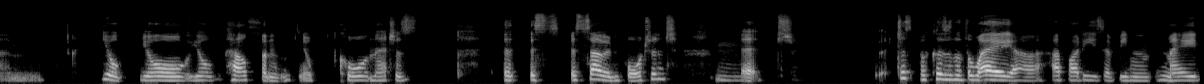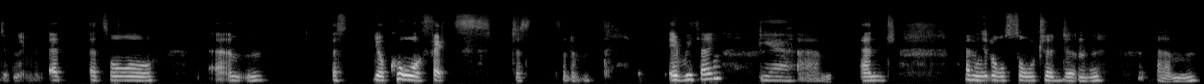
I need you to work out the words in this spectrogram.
Um, your your your health and your core matters is, is so important. Mm. It just because of the way uh, our bodies have been made, it, it's all um, it's, your core affects just sort of everything. Yeah. Um, and having it all sorted and um,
